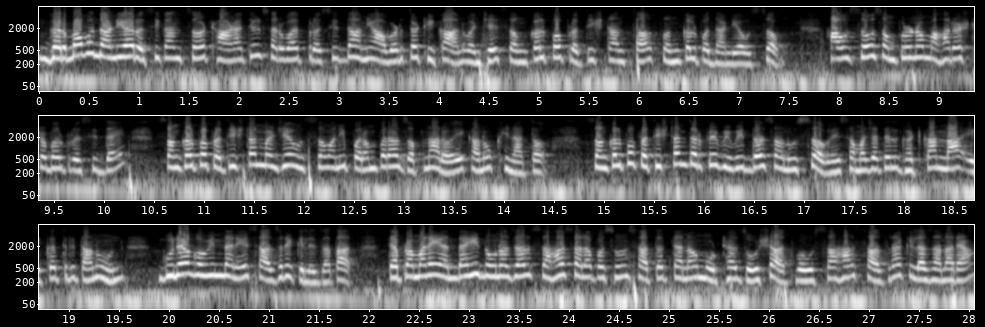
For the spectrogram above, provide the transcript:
गरबा व दांडिया रसिकांचं ठाण्यातील सर्वात प्रसिद्ध आणि आवडतं ठिकाण म्हणजे संकल्प प्रतिष्ठानचा संकल्प दांडिया उत्सव. हा उत्सव संपूर्ण महाराष्ट्रभर प्रसिद्ध आहे. संकल्प प्रतिष्ठान म्हणजे उत्सव आणि परंपरा जपणारं एक अनोखी नातं. संकल्प प्रतिष्ठानतर्फे विविध सण उत्सव हे समाजातील घटकांना एकत्रित आणून गुन्ह्या गोविंदाने साजरे केले जातात. त्याप्रमाणे यंदाही दोन हजार सहा सालापासून सातत्यानं मोठ्या जोशात व उत्साहात साजरा केला जाणाऱ्या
